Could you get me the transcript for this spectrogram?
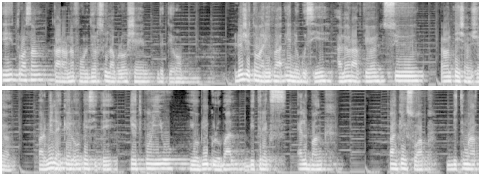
et 349 holders sur la blockchain d'Ethereum. Le jeton Arriva est négocié à l'heure actuelle sur 30 échangeurs, parmi lesquels on peut citer Gate.io, Yobi Global, Bitrex, L-Bank, PancakeSwap, Bitmart,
